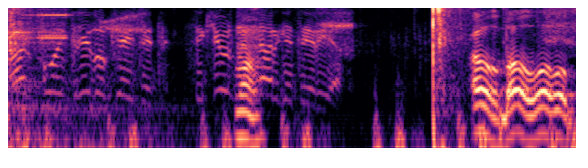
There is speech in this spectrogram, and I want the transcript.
Hard point relocated. Secure Come on. the target area. Oh, whoa, whoa, whoa.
